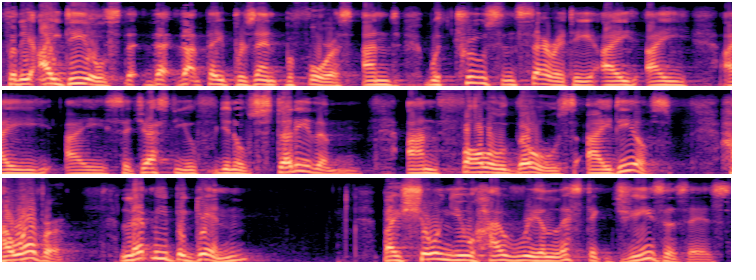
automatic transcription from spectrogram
for the ideals that, that, that they present before us. And with true sincerity, I, I, I, I suggest you, you know, study them and follow those ideals. However, let me begin by showing you how realistic Jesus is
